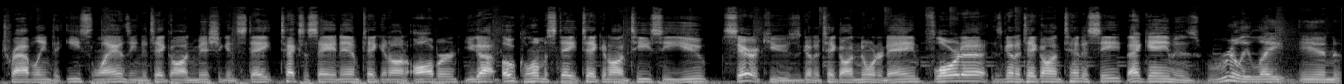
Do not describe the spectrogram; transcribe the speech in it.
traveling to East Lansing to take on Michigan State, Texas A&M taking on Auburn. You got Oklahoma State taking on TCU. Syracuse is going to take on Notre Dame. Florida is going to take on Tennessee. That game is really late in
